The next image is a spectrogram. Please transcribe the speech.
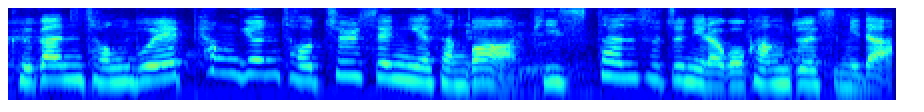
그간 정부의 평균 저출생 예상과 비슷한 수준이라고 강조했습니다.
